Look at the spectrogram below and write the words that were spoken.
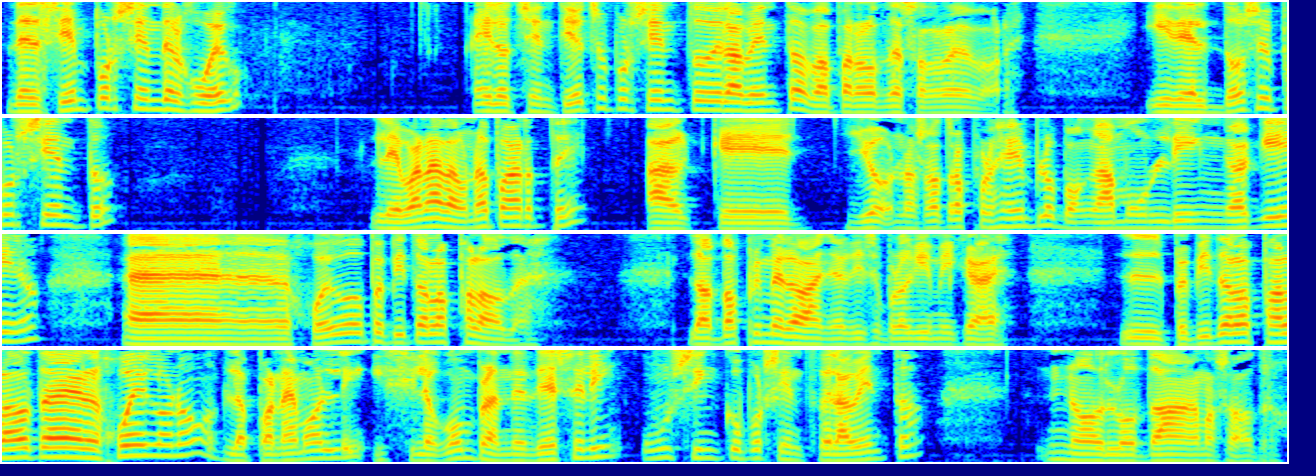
del 100% del juego, el 88% de la venta va para los desarrolladores. Y del 12% le van a dar una parte al que yo, nosotros, por ejemplo, pongamos un link aquí, ¿no? Eh, juego Pepito de los Palotes. Los dos primeros años, dice por aquí Micael. El Pepito de los Palotes, el juego, ¿no? Le ponemos el link y si lo compran desde ese link, un 5% de la venta nos lo dan a nosotros.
